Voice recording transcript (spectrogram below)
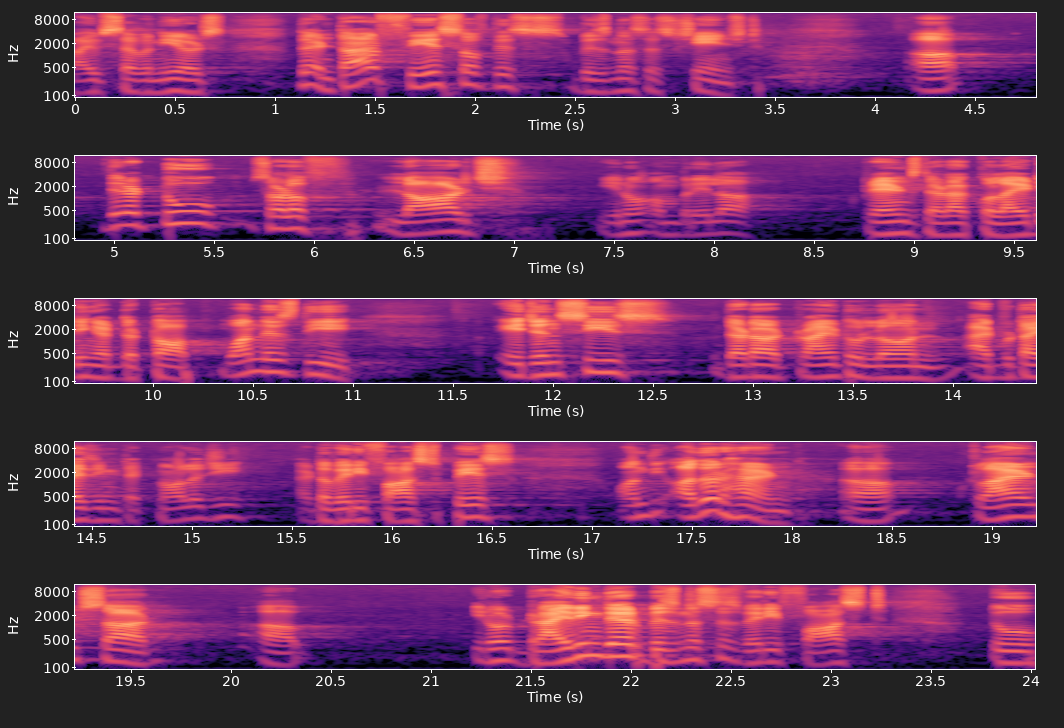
five, seven years, the entire face of this business has changed. Uh, there are two sort of large you know, umbrella trends that are colliding at the top. One is the agencies that are trying to learn advertising technology at a very fast pace. On the other hand, uh, clients are uh, you know, driving their businesses very fast to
